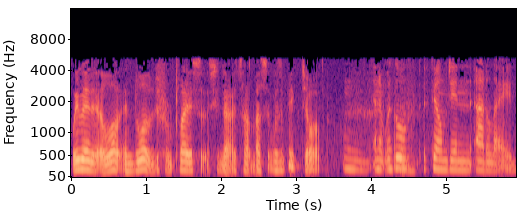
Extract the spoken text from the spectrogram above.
We went a lot in a lot of different places, you know. So it, must, it was a big job. Mm, and it was all filmed in Adelaide,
